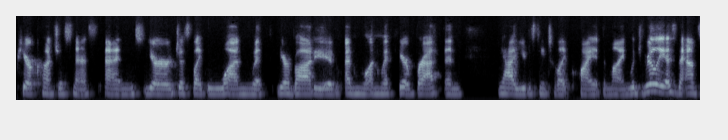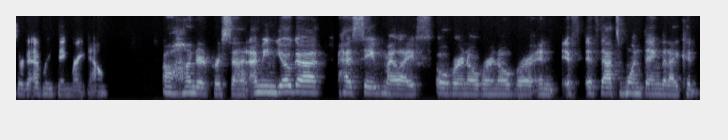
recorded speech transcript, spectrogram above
pure consciousness and you're just like one with your body and, and one with your breath. And yeah, you just need to like quiet the mind, which really is the answer to everything right now. A hundred percent. I mean, yoga has saved my life over and over and over. And if if that's one thing that I could,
